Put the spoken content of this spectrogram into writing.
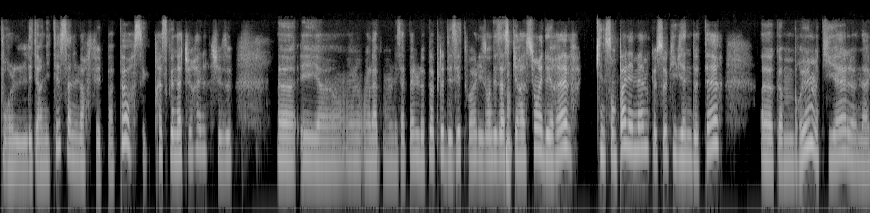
pour l'éternité, ça ne leur fait pas peur. C'est presque naturel chez eux. et on, on, les appelle le peuple des étoiles. Ils ont des hum. aspirations et des rêves qui ne sont pas les mêmes que ceux qui viennent de Terre, euh, comme Brume, qui, elle, n'a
